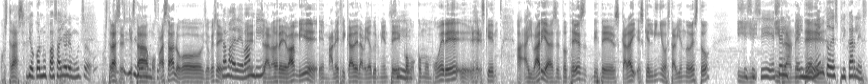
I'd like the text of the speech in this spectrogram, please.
ostras, Yo con Mufasa lloré mucho. ostras, es que está. Mufasa, luego, yo qué sé. La madre de Bambi. eh, la madre de Bambi, eh, eh, Maléfica de la Bella Durmiente, Sí. como, como muere. eh, es que hay varias. Entonces dices, caray, es que el niño está viendo esto y, Sí, sí, sí, es y el, el realmente... momento de explicarles.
